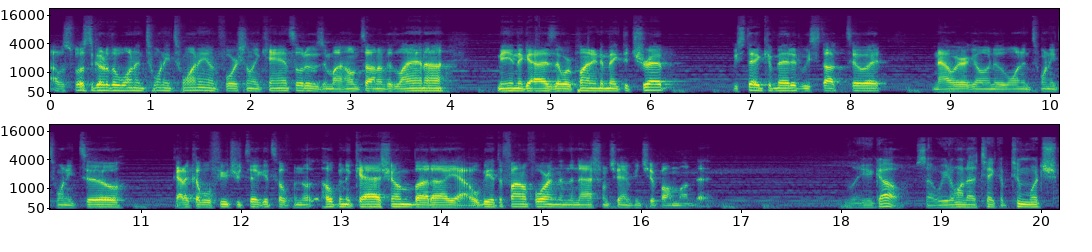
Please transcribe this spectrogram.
I was supposed to go to the one in 2020. Unfortunately, canceled. It was in my hometown of Atlanta. Me and the guys that were planning to make the trip, we stayed committed. We stuck to it. Now we're going to the one in 2022. Got a couple future tickets, hoping to, hoping to cash them. But uh, yeah, we'll be at the Final Four and then the national championship on Monday. There you go. So we don't want to take up too much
